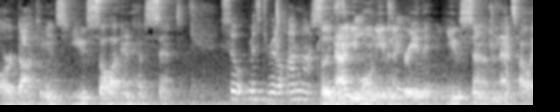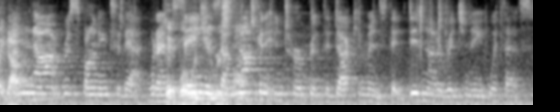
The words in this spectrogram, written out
are documents you saw and have sent? So, Mr. Riddle, I'm not. So now you won't even to- agree that you sent them, and that's how I got it. I'm them. not responding to that. What I'm Okay, what would saying you is I'm not gonna interpret the documents that did not originate with us.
